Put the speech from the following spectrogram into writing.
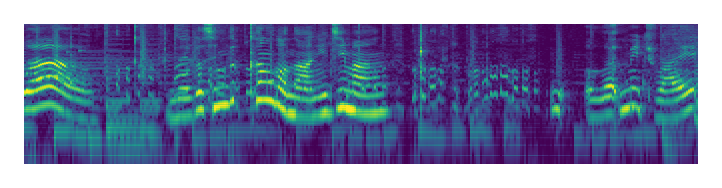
와우 내가 생각한 건 아니지만. 음, Let me try it.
